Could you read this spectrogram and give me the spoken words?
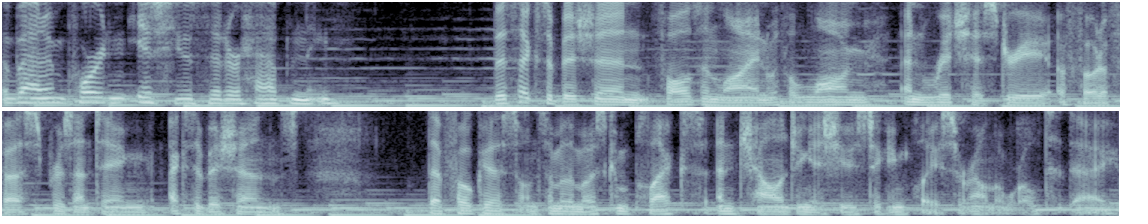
about important issues that are happening. This exhibition falls in line with a long and rich history of FotoFest presenting exhibitions that focus on some of the most complex and challenging issues taking place around the world today.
